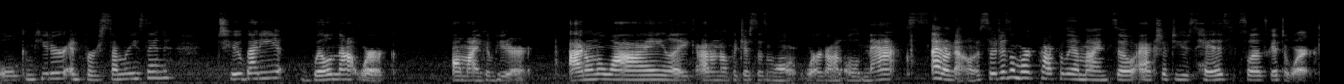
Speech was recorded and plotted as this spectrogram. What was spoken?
old computer and for some reason tubebuddy will not work on my computer I don't know why, like, I don't know if it just doesn't work on old Macs. I don't know. So it doesn't work properly on mine, so I actually have to use his. So let's get to work.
